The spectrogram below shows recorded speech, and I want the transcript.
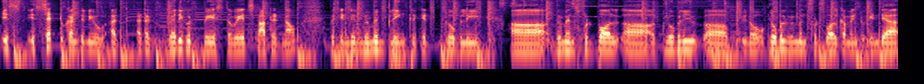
is is set to continue at, at a very good pace the way it started now with Indian women playing cricket globally uh, women's football uh, globally uh, you know global women's football coming to India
